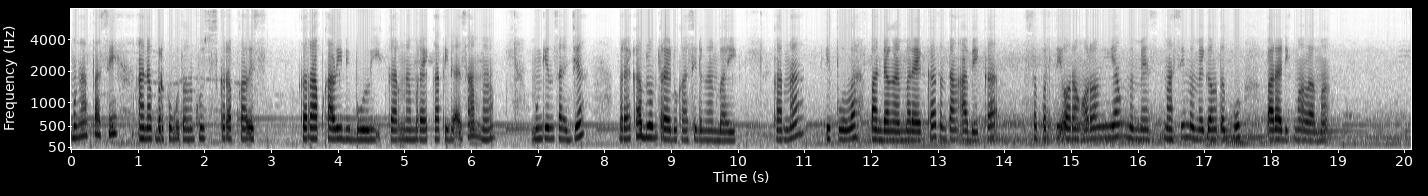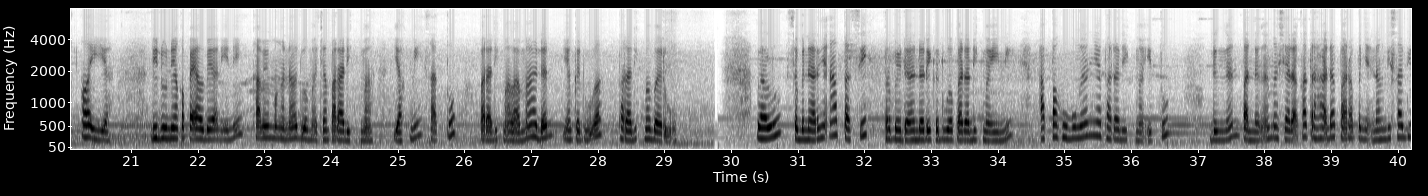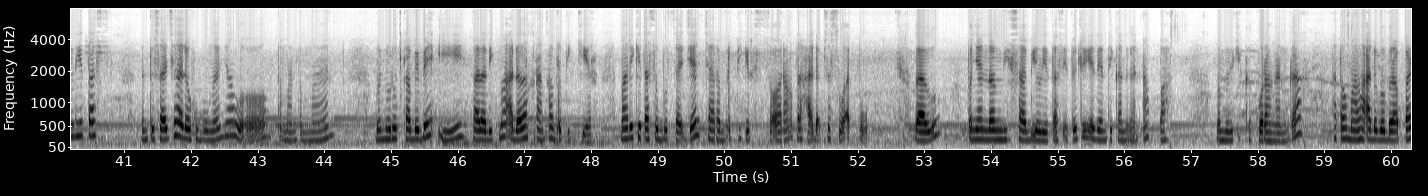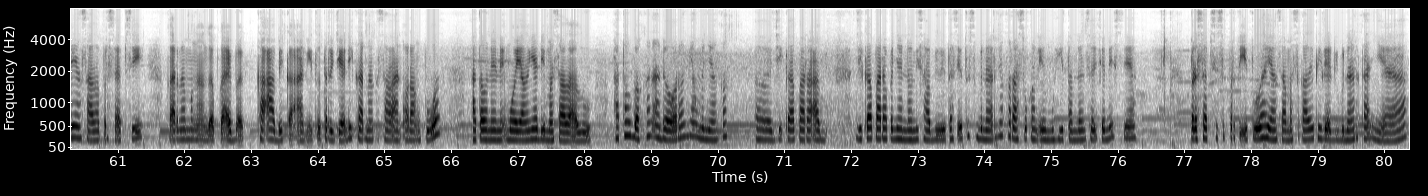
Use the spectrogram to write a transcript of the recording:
Mengapa sih anak berkebutuhan khusus kerap kali kerap kali dibully karena mereka tidak sama? Mungkin saja mereka belum teredukasi dengan baik. Karena itulah pandangan mereka tentang ABK seperti orang-orang yang memes masih memegang teguh paradigma lama. Oh iya, di dunia kepelb ini kami mengenal dua macam paradigma, yakni satu paradigma lama dan yang kedua paradigma baru. Lalu, sebenarnya apa sih perbedaan dari kedua paradigma ini? Apa hubungannya paradigma itu dengan pandangan masyarakat terhadap para penyandang disabilitas? Tentu saja ada hubungannya loh, teman-teman. Menurut KBBI, paradigma adalah kerangka berpikir. Mari kita sebut saja cara berpikir seseorang terhadap sesuatu. Lalu, penyandang disabilitas itu diidentikan dengan apa? Memiliki kekurangankah? Atau malah ada beberapa yang salah persepsi karena menganggap keABKan itu terjadi karena kesalahan orang tua atau nenek moyangnya di masa lalu. Atau bahkan ada orang yang menyangka e, jika para jika para penyandang disabilitas itu sebenarnya kerasukan ilmu hitam dan sejenisnya. Persepsi seperti itulah yang sama sekali tidak dibenarkan ya.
